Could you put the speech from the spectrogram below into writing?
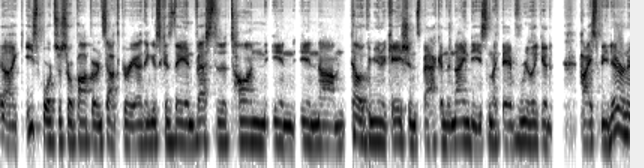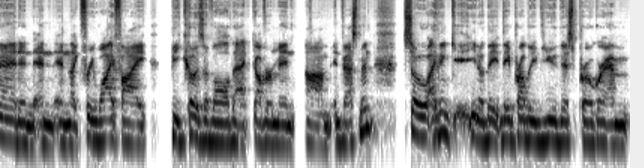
like esports are so popular in South Korea, I think is because they invested a ton in in um, telecommunications back in the 90s, and like they have really good high speed internet and and and like free Wi-Fi because of all that government um, investment. So I think you know they they probably view this program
